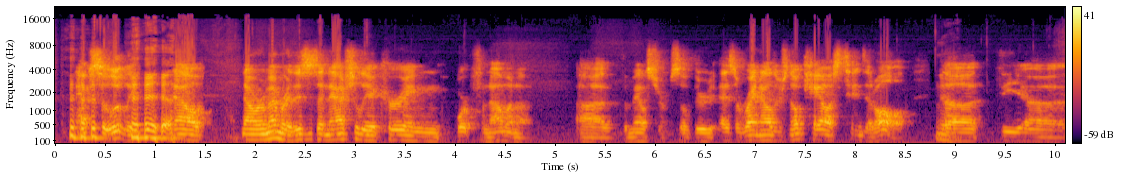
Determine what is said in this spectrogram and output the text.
Absolutely. Yeah. Now, now remember, this is a naturally occurring warp phenomena, uh, the maelstrom. So there, as of right now, there's no chaos tint at all. Yeah. Uh, the uh,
